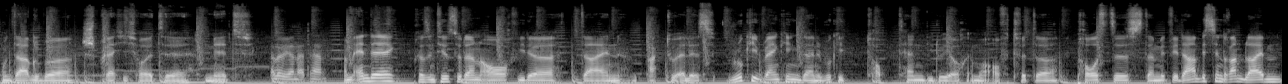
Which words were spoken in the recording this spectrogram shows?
Und darüber spreche ich heute mit. Hallo Jonathan. Am Ende präsentierst du dann auch wieder dein aktuelles Rookie-Ranking, deine Rookie Top 10, die du ja auch immer auf Twitter postest, damit wir da ein bisschen dranbleiben.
